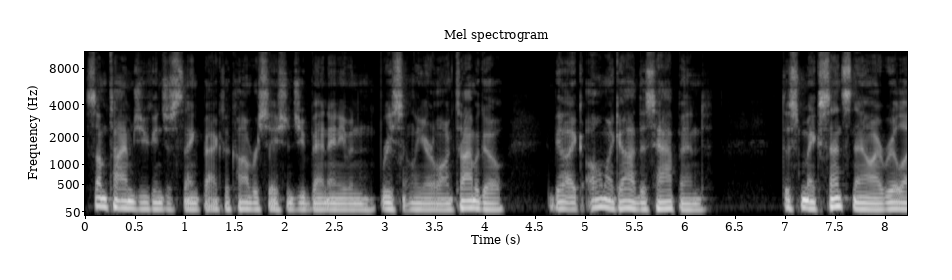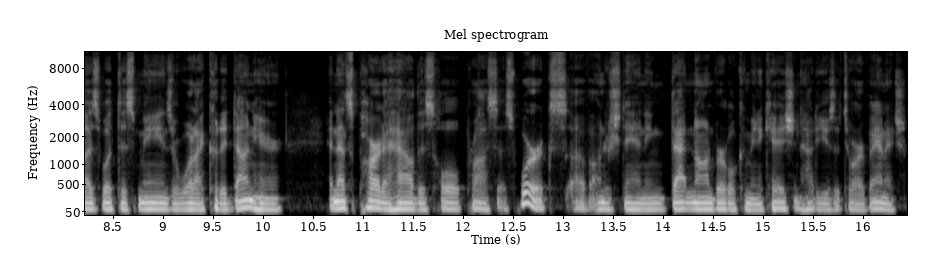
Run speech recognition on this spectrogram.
sometimes you can just think back to conversations you've been in, even recently or a long time ago, and be like, oh my God, this happened. This makes sense now. I realize what this means or what I could have done here. And that's part of how this whole process works of understanding that nonverbal communication, how to use it to our advantage.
